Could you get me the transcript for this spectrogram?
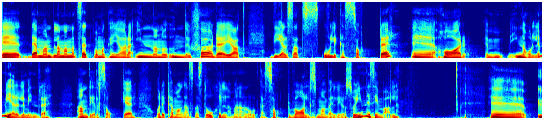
eh, det man bland annat sett vad man kan göra innan och under skörd är ju att dels att olika sorter eh, har, eh, innehåller mer eller mindre andel socker. Och det kan vara en ganska stor skillnad mellan olika sortval som man väljer att så in i sin vall. Eh,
